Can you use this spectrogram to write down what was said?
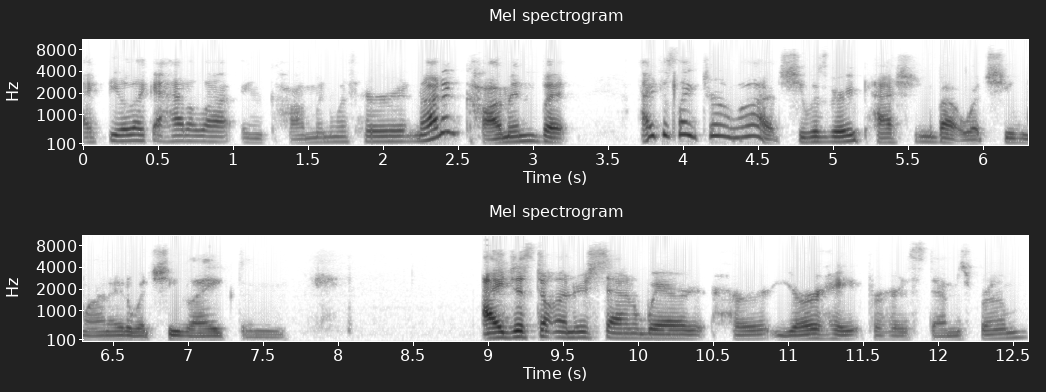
I feel like I had a lot in common with her. Not in common, but I just liked her a lot. She was very passionate about what she wanted, what she liked, and I just don't understand where her your hate for her stems from.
